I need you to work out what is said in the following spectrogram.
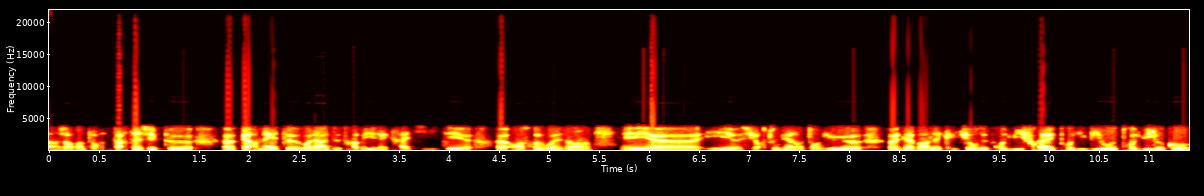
un jardin partagé peut permettre, voilà, de travailler la créativité entre voisins et, et surtout, bien entendu, d'avoir de la culture de produits frais, de produits bio, de produits locaux.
